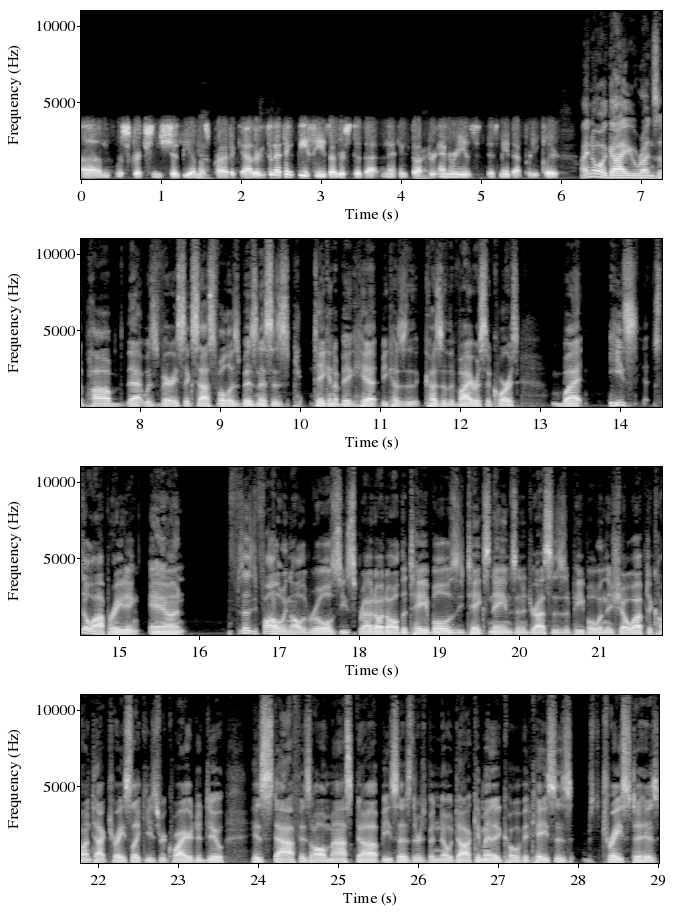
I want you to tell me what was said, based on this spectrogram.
um, restrictions should be on those private gatherings. And I think BC's understood that, and I think Dr. Henry has, has made that pretty clear. I know a guy who runs a pub that was very successful. His business has taken a big hit because of, because of the virus, of course, but he's still operating and says he's following all the rules. He spread out all the tables. He takes names and addresses of people when they show up to contact trace like he's required to do. His staff is all masked up. He says there's been no documented COVID cases traced to his,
